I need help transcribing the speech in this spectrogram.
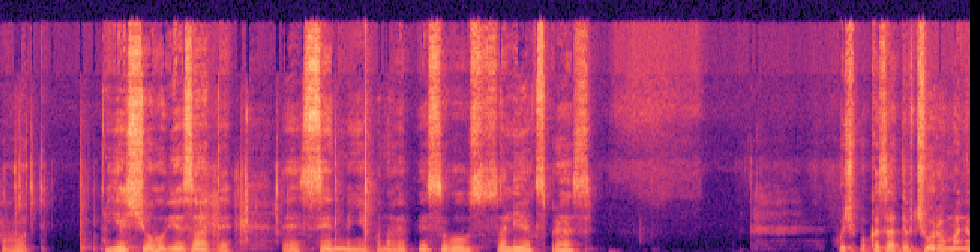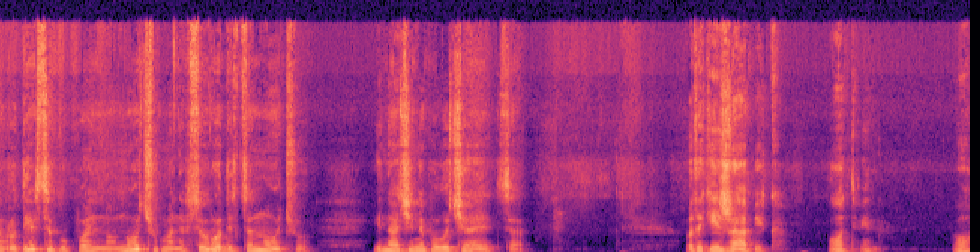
От. Є з чого в'язати. Е, Син мені понавиписував з Аліекспрес. Хочу показати, вчора в мене вродився буквально ночі, в мене все родиться ночі. Іначе не виходить. Отакий жабік. От він. О.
